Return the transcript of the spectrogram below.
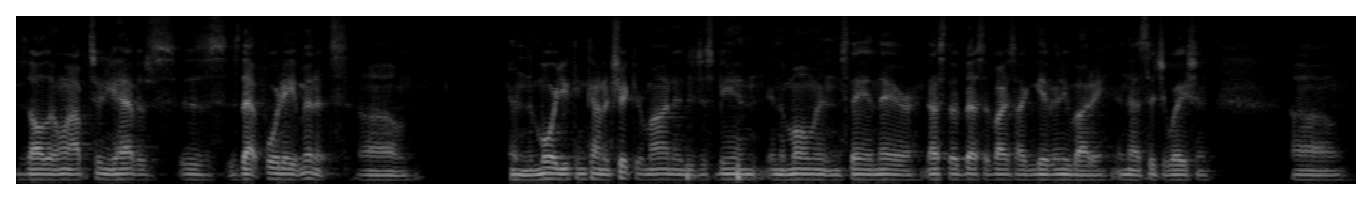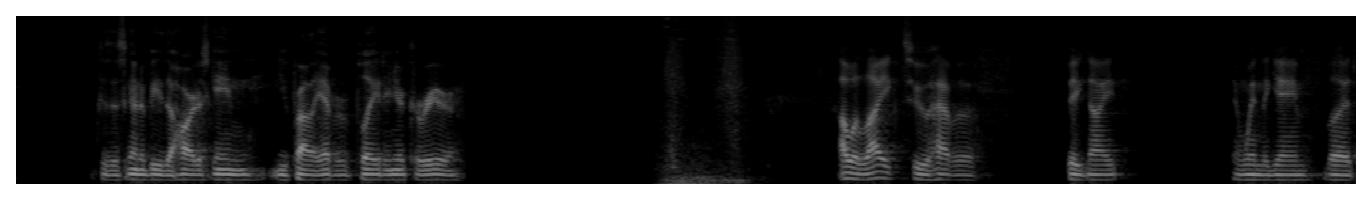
Because all the only opportunity you have is is is that 48 minutes. Um, and the more you can kind of trick your mind into just being in the moment and staying there, that's the best advice I can give anybody in that situation. Because it's going to be the hardest game you've probably ever played in your career. I would like to have a big night and win the game, but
